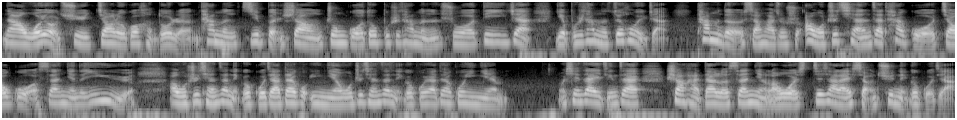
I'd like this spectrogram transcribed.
那我有去交流过很多人，他们基本上中国都不是他们说第一站，也不是他们的最后一站。他们的想法就是说啊，我之前在泰国教过三年的英语啊，我之前在哪个国家待过一年，我之前在哪个国家待过一年，我现在已经在上海待了三年了，我接下来想去哪个国家。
